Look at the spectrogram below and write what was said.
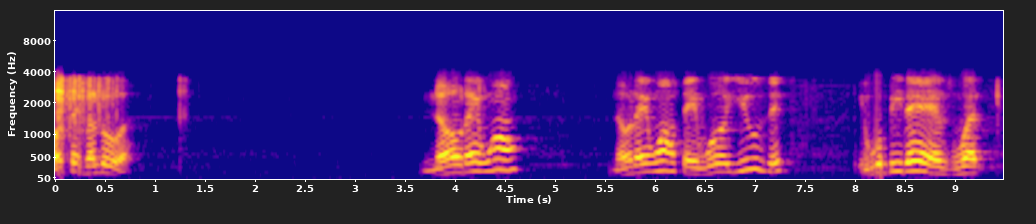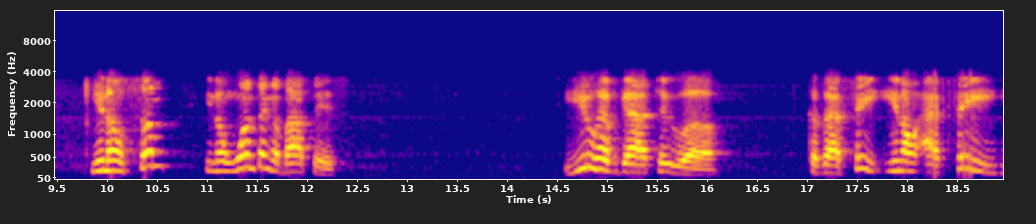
Ote Balua. No, they won't. No, they won't. They will use it. It will be theirs. What you know, some you know, one thing about this, you have got to uh, because I see, you know, I see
